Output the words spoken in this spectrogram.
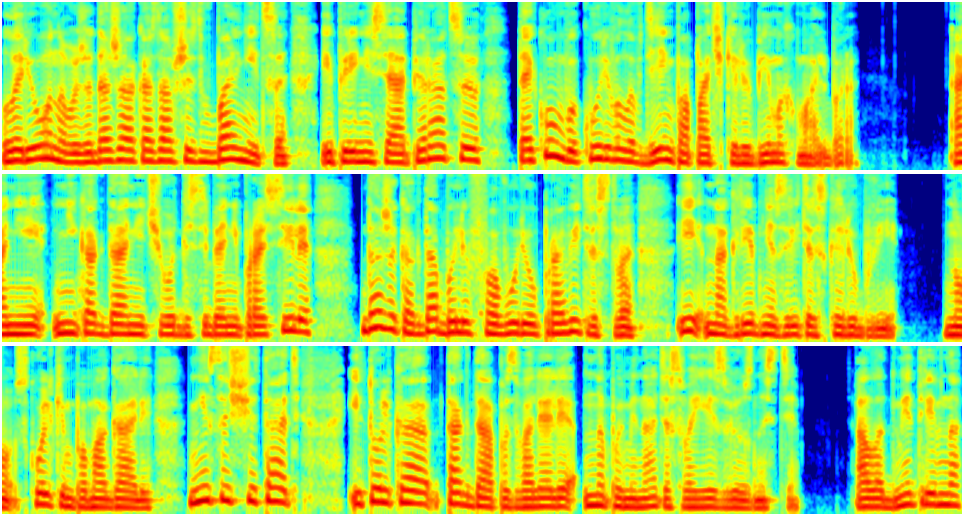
Ларионова же, даже оказавшись в больнице и перенеся операцию, тайком выкуривала в день по пачке любимых Мальборо. Они никогда ничего для себя не просили, даже когда были в фаворе у правительства и на гребне зрительской любви. Но скольким помогали, не сосчитать, и только тогда позволяли напоминать о своей звездности. Алла Дмитриевна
